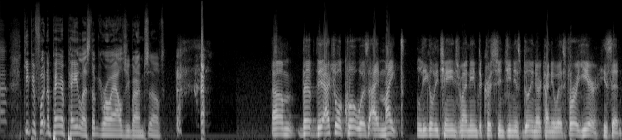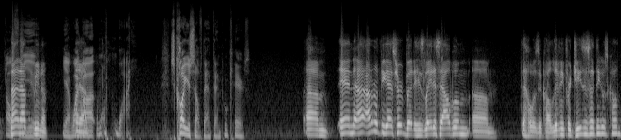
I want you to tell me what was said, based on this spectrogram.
Keep your foot in a pair of Payless. They'll grow algae by themselves. Um, the the actual quote was, "I might legally change my name to Christian genius billionaire Kanye West for a year." He said, Oh, not, for not you. you know. Yeah, why? Yeah. bo- why? Just call yourself that then. Who cares? Um, and I, I don't know if you guys heard, but his latest album, um, the hell was it called? Living for Jesus, I think it was called.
